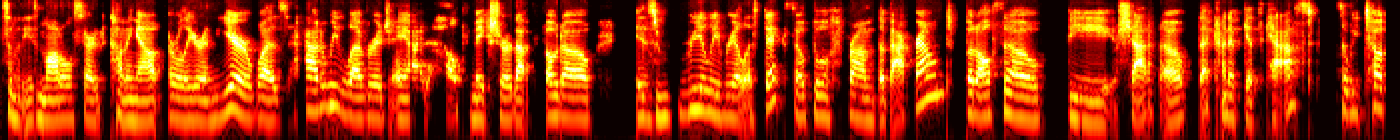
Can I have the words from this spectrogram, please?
some of these models started coming out earlier in the year, was how do we mm-hmm. leverage AI to help make sure that photo is really realistic? So, both from the background, but also the shadow that kind of gets cast. So, we took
